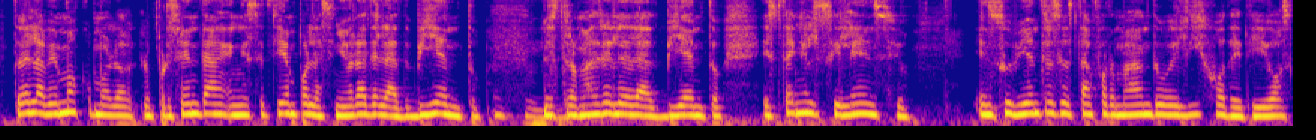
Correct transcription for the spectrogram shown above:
Entonces la vemos como lo, presentan en ese tiempo la señora del Adviento, nuestra madre del Adviento, está en el silencio. En su vientre se está formando el Hijo de Dios,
